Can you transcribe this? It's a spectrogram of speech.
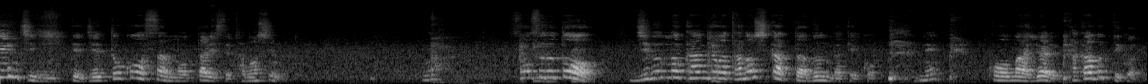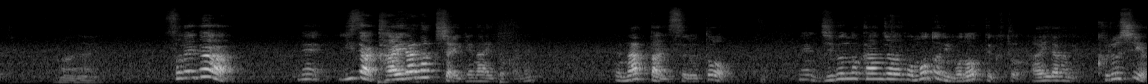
園地に行ってジェットコースターに乗ったりして楽しむ、ね、そうすると自分の感情が楽しかった分だけこうねこうまあいわゆる高ぶっていくわけです。はいそれが、ね、いざ帰らなくちゃいけないとかねなったりすると、ね、自分の感情がこう元に戻っていくと間がね苦しいわ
